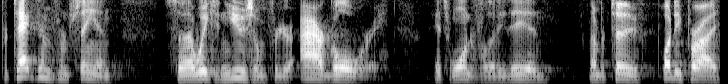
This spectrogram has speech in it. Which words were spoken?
protect them from sin, so that we can use them for your, our glory. It's wonderful that he did. Number two, what did he pray?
